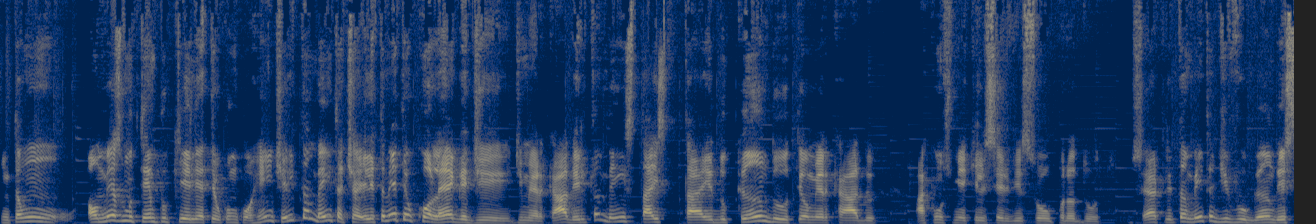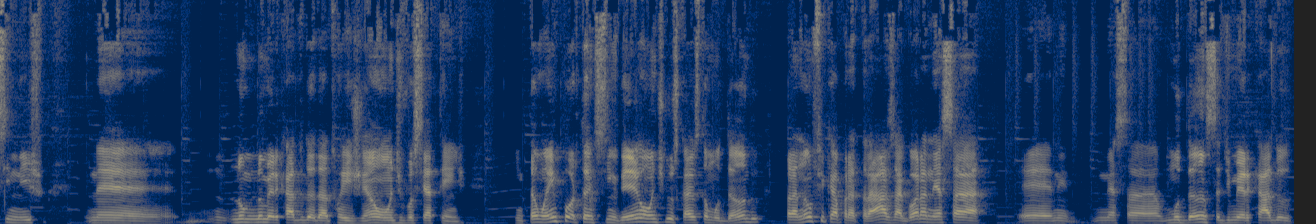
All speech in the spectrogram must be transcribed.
Então, ao mesmo tempo que ele é teu concorrente, ele também tá, ele também é teu colega de, de mercado, ele também está, está educando o teu mercado a consumir aquele serviço ou produto, certo? Ele também está divulgando esse nicho né, no, no, mercado da, da, tua região, onde você atende. Então, é importante sim ver onde os caras estão mudando para não ficar para trás. Agora, nessa, é, nessa mudança de mercado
